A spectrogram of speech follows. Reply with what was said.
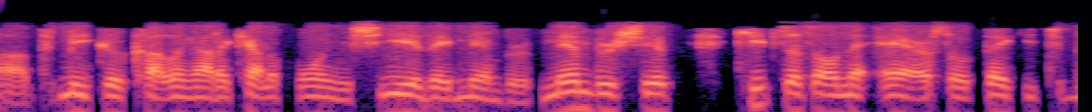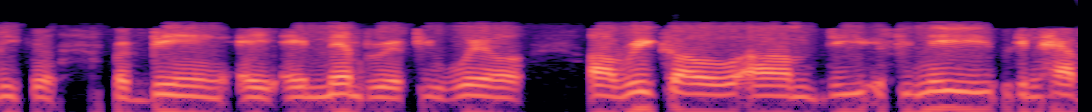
Uh, Tamika calling out of California, she is a member. Membership keeps us on the air, so thank you, Tamika, for being a, a member, if you will. Uh, Rico, um, do you, if you need, we can have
